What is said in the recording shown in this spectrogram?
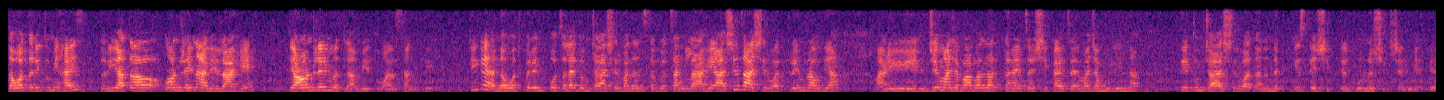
तेव्हा तरी तुम्ही आहेच. तरी आता ऑनलाईन आलेलं आहे. त्या ऑनलाईनमधला मी तुम्हाला सांगते. ठीक आहे नव्वदपर्यंत पोचलाय तुमच्या आशीर्वादानं सगळं चांगलं आहे. असेच आशीर्वाद प्रेम राहू द्या. आणि जे माझ्या बाबाला करायचं आहे शिकायचं आहे माझ्या मुलींना ते तुमच्या आशीर्वादानं नक्कीच ते शिकतील पूर्ण शिक्षण घेतील.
